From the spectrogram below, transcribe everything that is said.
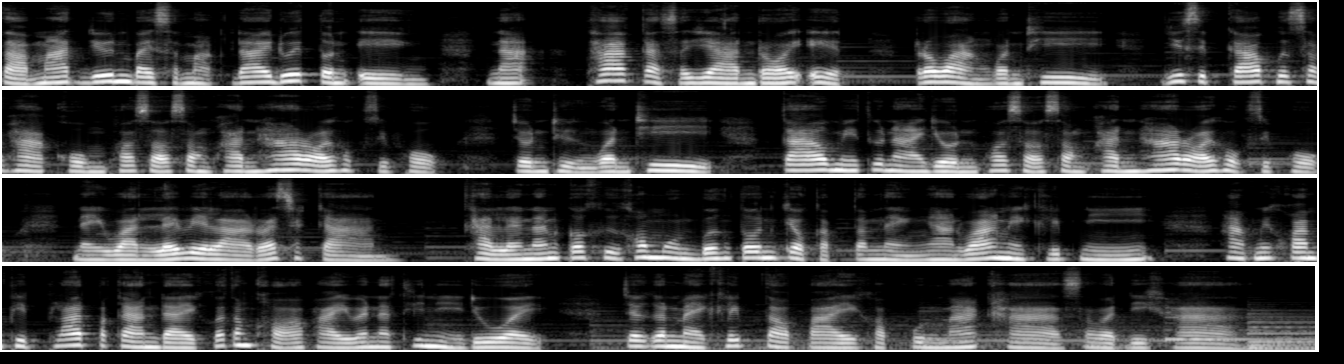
สามารถยื่นใบสมัครได้ด้วยตนเองณท่าอากาศยานร้อยเอ็ดระหว่างวันที่ 29 พฤษภาคม พศ 2566 จนถึงวันที่ 9 มิถุนายน พศ 2566 ในวันและเวลาราชการ ค่ะและนั่นก็คือข้อมูลเบื้องต้นเกี่ยวกับตำแหน่งงานว่างในคลิปนี้ หากมีความผิดพลาดประการใดก็ต้องขออภัยไว้ณที่นี้ด้วย เจอกันใหม่คลิปต่อไปขอบคุณมากค่ะ สวัสดีค่ะ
